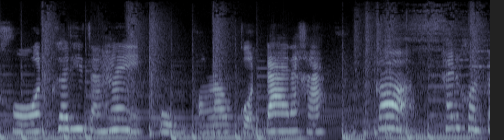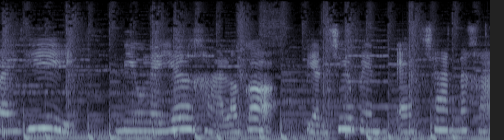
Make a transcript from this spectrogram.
โค้ดเพื่อที่จะให้ปุ่มของเรากดได้นะคะ ก็ให้ทุกคนไปที่ new layer ค่ะ แล้วก็เปลี่ยนชื่อเป็น action นะคะ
